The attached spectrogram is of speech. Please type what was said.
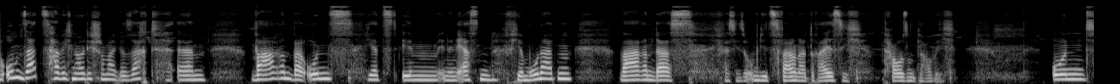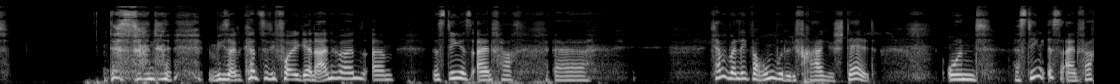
Umsatz, habe ich neulich schon mal gesagt, ähm, waren bei uns jetzt im, in den ersten vier Monaten, waren das, ich weiß nicht, so um die 230.000, glaube ich. Und das, wie gesagt, kannst du die Folge gerne anhören. Ähm, das Ding ist einfach, äh, ich habe überlegt, warum wurde die Frage gestellt. Und das Ding ist einfach,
